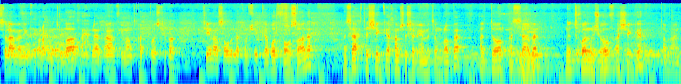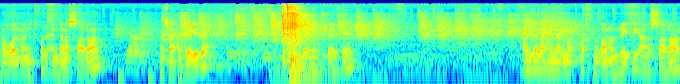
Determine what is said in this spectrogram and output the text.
السلام عليكم ورحمة الله. إحنا الآن في منطقة بوستفا جينا نصور لكم شقة غرفة وصالة. مساحة الشقة خمسة وسبعين متر مربع. الدور السابع. ندخل نشوف الشقة. طبعا أول ما ندخل عندنا الصالون. مساحة جيدة. زي ما أنتم شايفين. عندنا هنا المطبخ نظام أمريكي على الصالون.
